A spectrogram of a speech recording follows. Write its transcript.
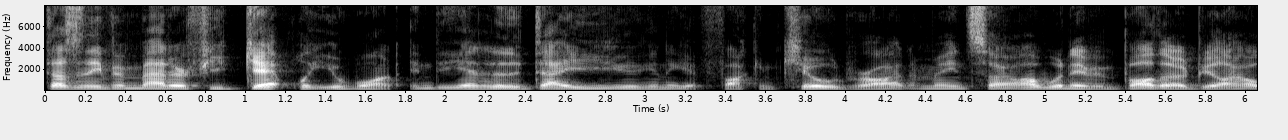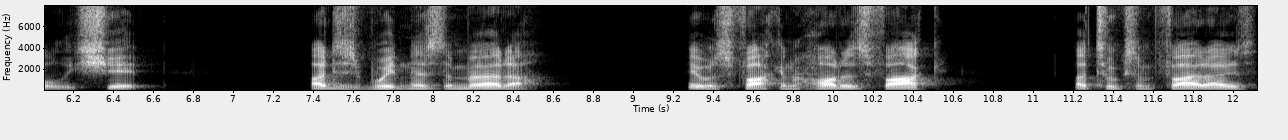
doesn't even matter if you get what you want. In the end of the day, you're gonna get fucking killed, right? I mean, so I wouldn't even bother. I'd be like, holy shit, I just witnessed a murder. It was fucking hot as fuck. I took some photos.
